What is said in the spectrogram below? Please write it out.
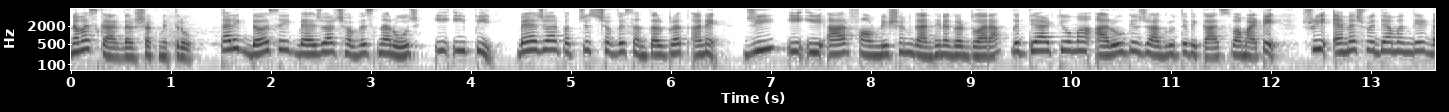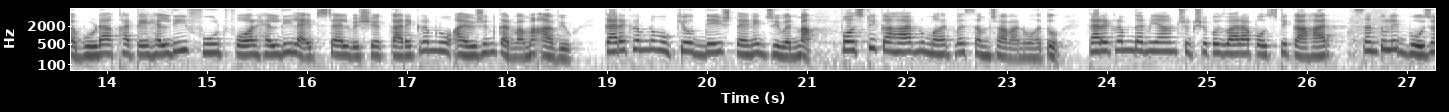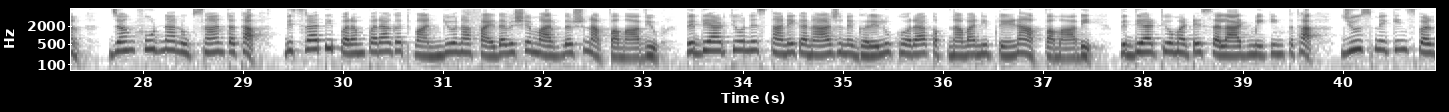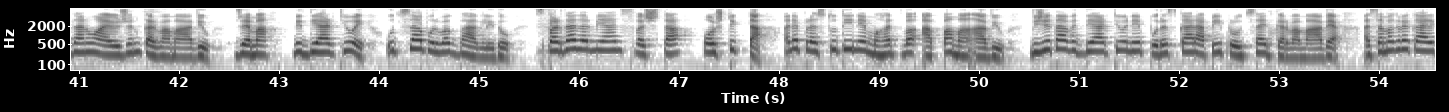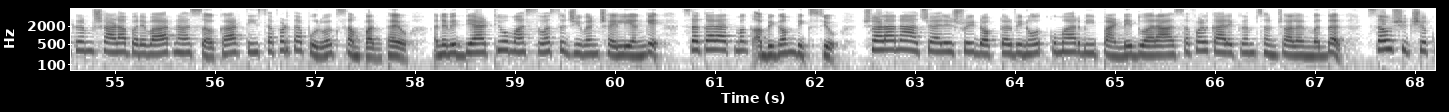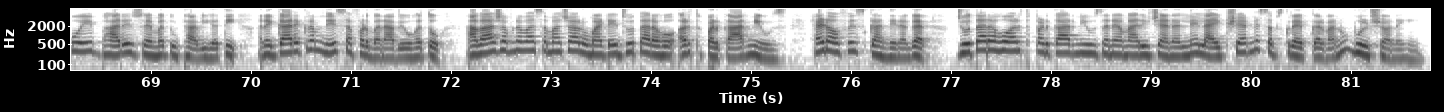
નમસ્કાર દર્શક મિત્રો. તારીખ દસ એક બે હજાર છવ્વીસના રોજ ઈઈપી બે હજાર પચીસ છવ્વીસ અંતર્ગત અને જીઈઈઆર ફાઉન્ડેશન ગાંધીનગર દ્વારા વિદ્યાર્થીઓમાં આરોગ્ય જાગૃતિ વિકાસવા માટે શ્રી એમ એસ વિદ્યા મંદિર ડભોડા ખાતે healthy food for healthy lifestyle વિષયક કાર્યક્રમનું આયોજન કરવામાં આવ્યું. કાર્યક્રમનો મુખ્ય ઉદ્દેશ દૈનિક જીવનમાં પૌષ્ટિક આહારનું મહત્વ સમજાવવાનું હતું. કાર્યક્રમ દરમિયાન શિક્ષકો દ્વારા પૌષ્ટિક આહાર, સંતુલિત ભોજન, જંક ફૂડના નુકસાન તથા વિસરાતી પરંપરાગત વાનગીઓના ફાયદા વિશે માર્ગદર્શન આપવામાં આવ્યું. વિદ્યાર્થીઓને સ્થાનિક અનાજ અને ઘરેલું ખોરાક અપનાવવાની પ્રેરણા આપવામાં આવી. વિદ્યાર્થીઓ માટે સલાડ મેકિંગ તથા જ્યુસ મેકિંગ સ્પર્ધાનું આયોજન કરવામાં આવ્યું. જેમાં વિદ્યાર્થીઓએ ઉત્સાહપૂર્વક ભાગ લીધો. સ્પર્ધા દરમિયાન સ્વચ્છતા, પૌષ્ટિકતા અને પ્રસ્તુતિને મહત્વ આપવામાં આવ્યું. વિજેતા વિદ્યાર્થીઓને પુરસ્કાર આપી પ્રોત્સાહિત કરવામાં આવ્યા. આ સમગ્ર કાર્યક્રમ શાળા પરિવારના સહકારથી સફળતાપૂર્વક સંપન્ન થયો અને વિદ્યાર્થીઓમાં સ્વસ્થ જીવનશૈલી અંગે સકારાત્મક અભિગમ વિકસ્યો. શાળાના આચાર્ય શ્રી ડોક્ટર વિનોદ કુમાર બી પાંડે દ્વારા આ સફળ કાર્યક્રમ સંચાલન બદલ સૌ શિક્ષકોએ ભારે જહેમત ઉઠાવી હતી અને કાર્યક્રમને સફળ બનાવ્યો હતો. આવા અવનવા સમાચારો માટે જોતા રહો અર્થ પડકાર ન્યૂઝ. હેડ ઓફિસ ગાંધીનગર. જોતા રહો અર્થ પડકાર ન્યૂઝ અને અમારી ચેનલને લાઇક, શેર ને સબસ્ક્રાઇબ કરવાનું ભૂલશો નહીં.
